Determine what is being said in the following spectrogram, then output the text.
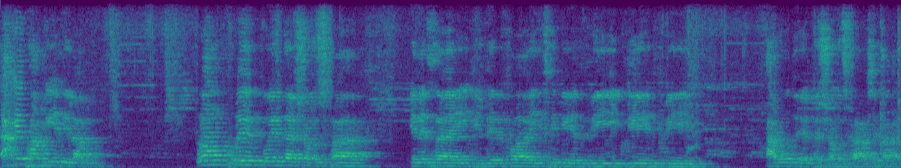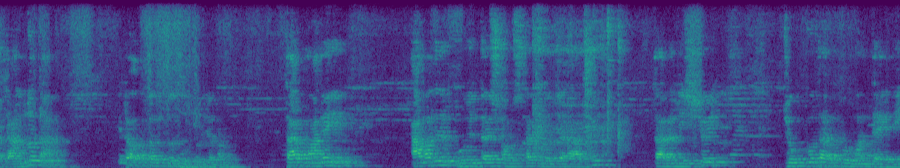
তাকে ভাগিয়ে দিলাম। রংপুরের গোয়েন্দা সংস্থা, এনএসআই ডিএফআই সিটিএসবি ডিএসবি আরও দু একটা সংস্থা আছে, তারা জানলো না। এটা অত্যন্ত দুঃখজনক তার মানে আমাদের গোয়েন্দা সংস্থাগুলো যারা আছে, তারা নিশ্চয়ই যোগ্যতার প্রমাণ দেয়নি।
